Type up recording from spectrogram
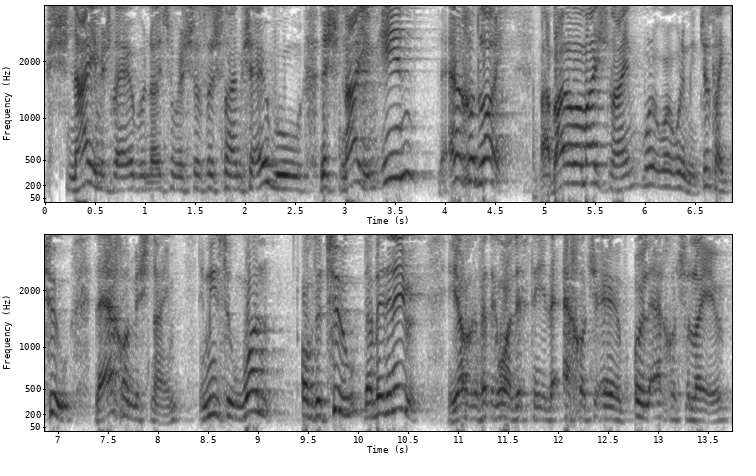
Shnayim shle'evu noisu rishus l'shnayim she'evu l'shnayim in le'echad loy. Ba'abayim amay shnayim, what, what, what do you mean? Just like two, le'echad mishnayim, it means to one of the two that made the neighbor. Yachar if the Gemara listening le'echad she'ev or le'echad she'le'ev,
